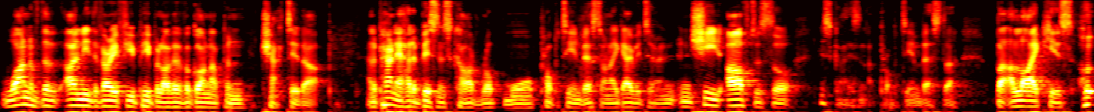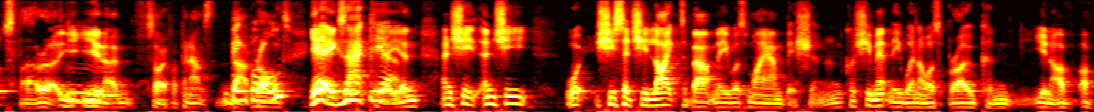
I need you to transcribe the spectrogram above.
one of the only the very few people I've ever gone up and chatted up. And apparently I had a business card, Rob Moore, property investor, and I gave it to her. And, and she afterwards thought, this guy isn't a property investor, but I like his chutzpah. Uh, you, you know, sorry if I pronounced that wrong. Yeah, exactly. Yeah. And and she and she what she said she liked about me was my ambition, and because she met me when I was broke, and you know I've I've,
